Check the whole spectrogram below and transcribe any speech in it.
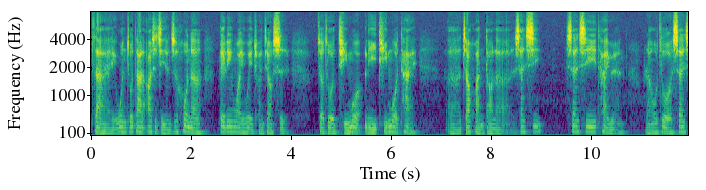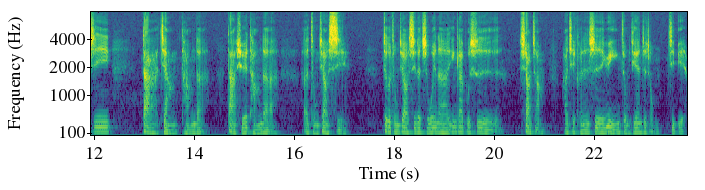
在温州待了二十几年之后呢，被另外一位传教士叫做提莫李提莫泰，呃召唤到了山西，山西太原，然后做山西。大讲堂的大学堂的呃总教习。这个总教习的职位呢，应该不是校长，而且可能是运营总监这种级别。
